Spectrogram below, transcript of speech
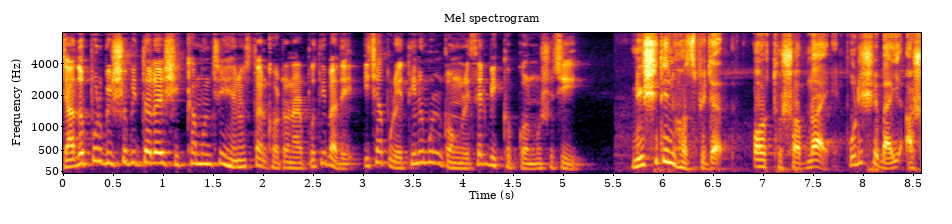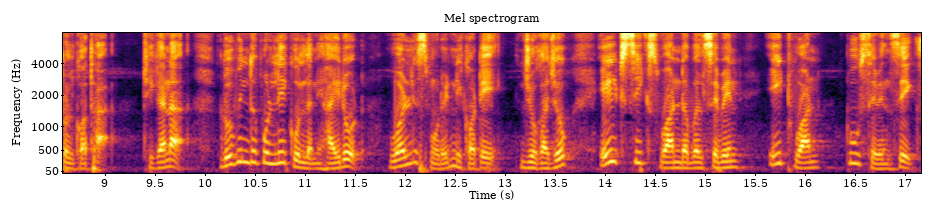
যাদবপুর বিশ্ববিদ্যালয়ের শিক্ষামন্ত্রী হেনস্থার ঘটনার প্রতিবাদে ইছাপুরে তৃণমূল কংগ্রেসের বিক্ষোভ কর্মসূচি। নিশিদিন হসপিটাল অর্থ সব নয় পরিষেবাই আসল কথা। ঠিকানা রবীন্দ্রপল্লী কল্যাণী হাইরোড ওয়ার্ল্ডস মোড়ের নিকটে। যোগাযোগ eight six one double seven eight one two seven six.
